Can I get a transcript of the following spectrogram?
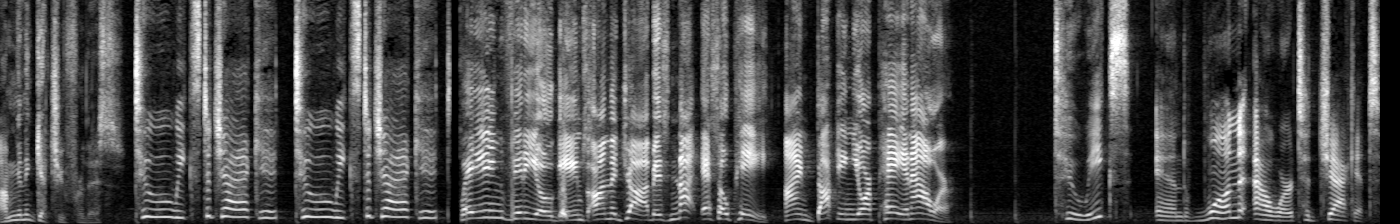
I'm gonna get you for this. Two weeks to jacket, two weeks to jacket. Playing video games on the job is not SOP. I'm docking your pay an hour. Two weeks and one hour to jacket.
